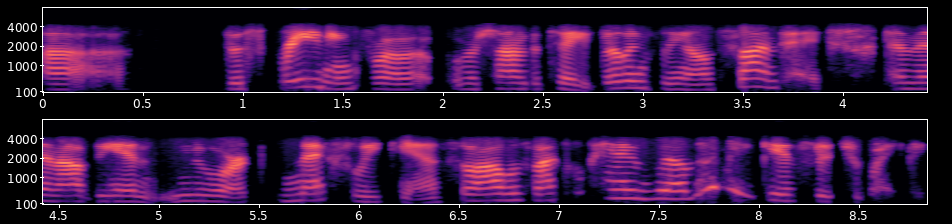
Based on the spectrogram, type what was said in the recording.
uh the screening for ReShonda Tate Billingsley on Sunday, and then I'll be in Newark next weekend. So I was like, okay, well, let me get situated.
